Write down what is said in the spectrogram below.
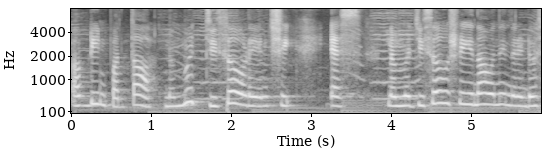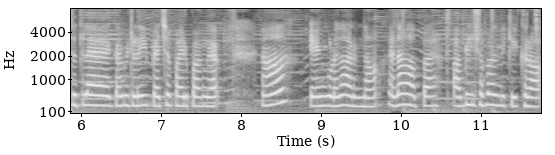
அப்படின்னு பார்த்தா நம்ம ஜிசோவோட என்ட்ரி எஸ் நம்ம ஜிசோ ஸ்ரீ தான் வந்து இந்த ரெண்டு வருஷத்தில் கமிட்டட் பேச்சப் ஆயிருப்பாங்க. ஆ என் கூட தான் இருந்தான். என்ன அப்போ? அப்படின்ற மாதிரி வந்து கேட்குறா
